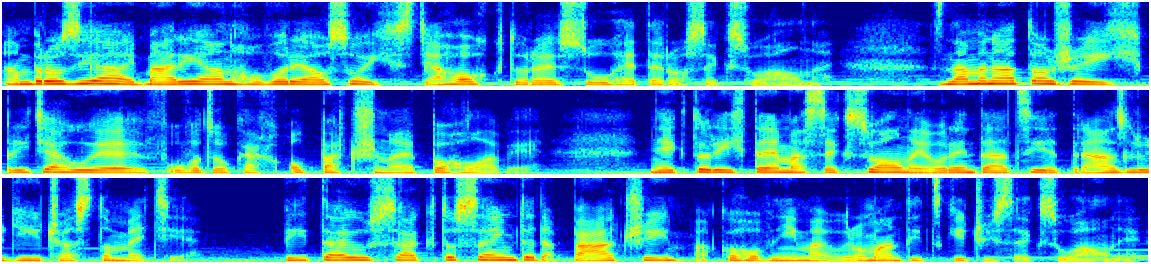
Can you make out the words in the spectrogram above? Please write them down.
Ambrozia aj Marian hovoria o svojich vzťahoch, ktoré sú heterosexuálne. Znamená to, že ich priťahuje v úvodzovkách opačné pohlavie. Niektorých téma sexuálnej orientácie trans ľudí často metie. Pýtajú sa, kto sa im teda páči, ako ho vnímajú romanticky či sexuálne.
